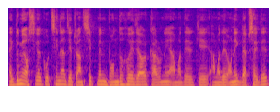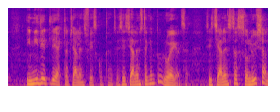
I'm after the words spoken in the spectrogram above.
একদমই অস্বীকার করছি না যে ট্রান্সশিপমেন্ট বন্ধ হয়ে যাওয়ার কারণে আমাদেরকে, আমাদের অনেক ব্যবসায়ীদের ইমিডিয়েটলি একটা চ্যালেঞ্জ ফেস করতে হচ্ছে। সেই চ্যালেঞ্জটা কিন্তু রয়ে গেছে। সেই চ্যালেঞ্জটার সলিউশন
